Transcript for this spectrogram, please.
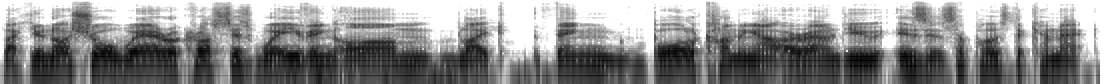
Like you're not sure where across this waving arm like thing ball coming out around you is it supposed to connect.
